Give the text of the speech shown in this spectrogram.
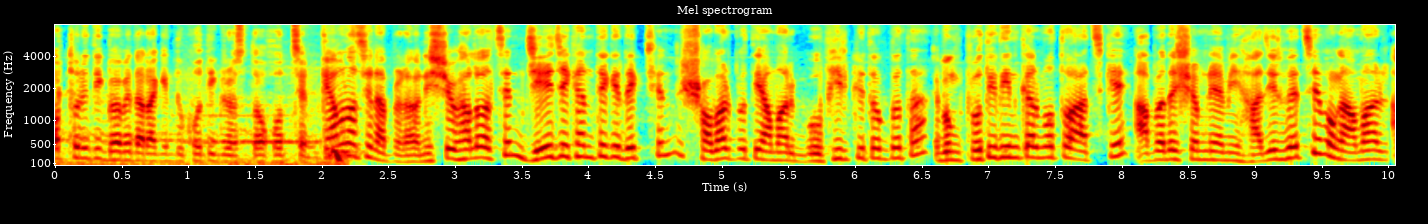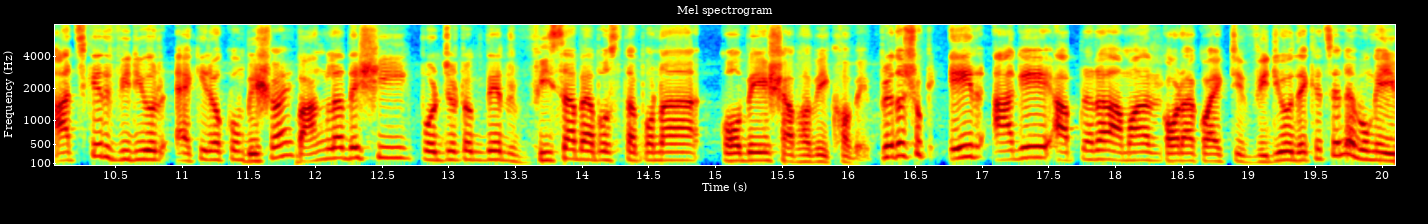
অর্থনৈতিকভাবে তারা কিন্তু ক্ষতিগ্রস্ত হচ্ছেন। কেমন আছেন আপনারা? নিশ্চয়ই ভালো আছেন। যে যেখান থেকে দেখছেন সবার প্রতি আমার গভীর কৃতজ্ঞতা এবং প্রতিদিনকার মতো আজকে আপনাদের সামনে আমি হাজির হয়েছে এবং আমার আজকের ভিডিওর একই রকম বিষয় বাংলাদেশি পর্যটকদের ভিসা ব্যবস্থাপনা কবে স্বাভাবিক হবে? প্রিয় দর্শক, এর আগে আপনারা আমার করা কয়েকটি ভিডিও দেখেছেন এবং এই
